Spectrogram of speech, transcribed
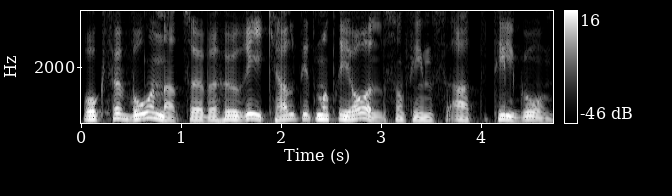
och förvånats över hur rikhaltigt material som finns att tillgå.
